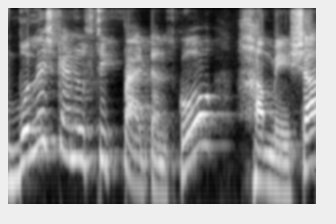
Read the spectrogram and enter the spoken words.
बुलिश कैंडलस्टिक पैटर्न्स को हमेशा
